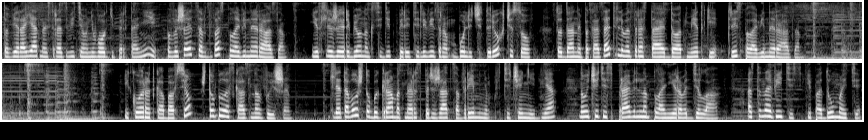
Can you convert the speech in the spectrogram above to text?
то вероятность развития у него гипертонии повышается в два с половиной раза. Если же ребенок сидит перед телевизором более 4 часов, то данный показатель возрастает до отметки 3,5 раза. И коротко обо всем, что было сказано выше. Для того, чтобы грамотно распоряжаться временем в течение дня, научитесь правильно планировать дела – Остановитесь и подумайте,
